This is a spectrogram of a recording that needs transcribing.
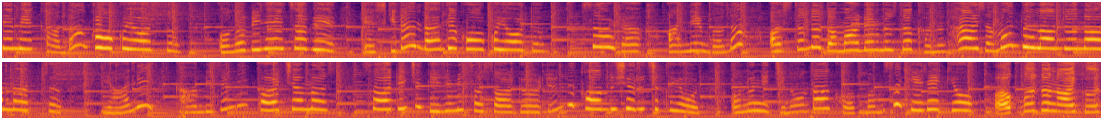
Demek kandan korkuyorsun. Olabilir tabii. Eskiden ben de korkuyordum. Sonra annem bana aslında damarlarımızda kanın her zaman dolandığını anlattı. Yani kan bizim bir parçamız. Sadece derimiz hasar gördüğünde kan dışarı çıkıyor. Onun için ondan korkmamıza gerek yok. Haklısın Aykut.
